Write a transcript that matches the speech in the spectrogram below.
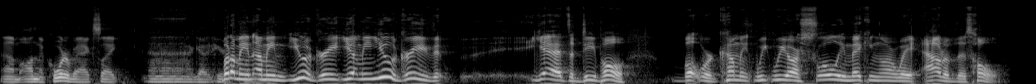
um, on the quarterbacks. Like uh, I got it here. But I mean, I mean, you agree. You, I mean, you agree that yeah, it's a deep hole, but we're coming. We, we are slowly making our way out of this hole.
